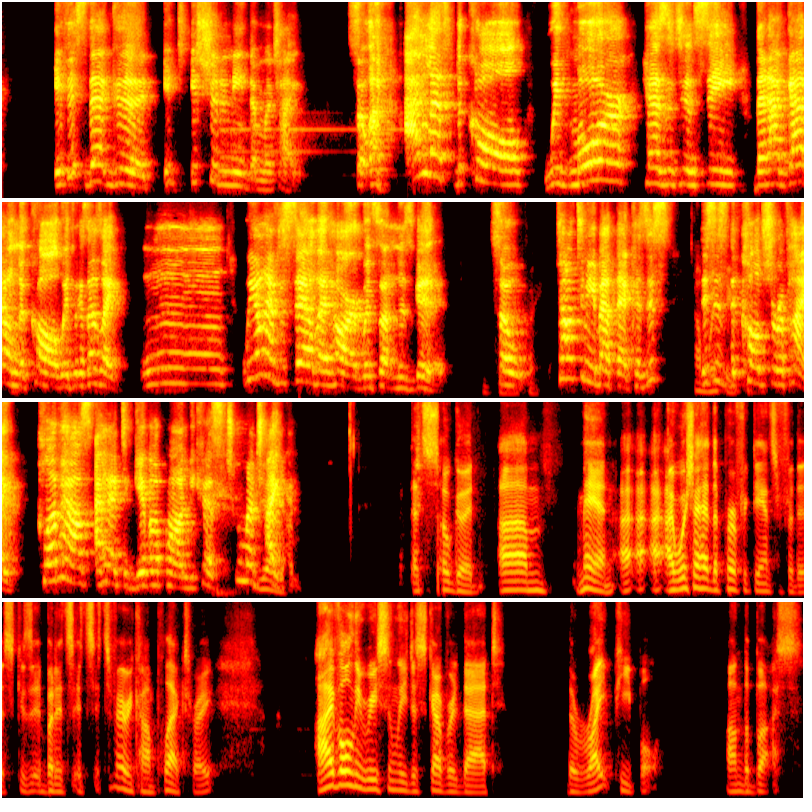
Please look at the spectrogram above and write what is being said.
if it's that good, it, it shouldn't need that much hype. So I, I left the call with more hesitancy than I got on the call with because I was like, mm, we don't have to sell that hard when something is good. So talk to me about that because this I'm this is you. the culture of hype. Clubhouse, I had to give up on because too much Yeah. hype. That's so good. Um, man, I, I I wish I had the perfect answer for this because, it, but it's it's it's very complex, right? I've only recently discovered that the right people on the bus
